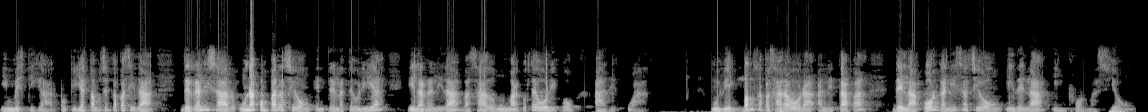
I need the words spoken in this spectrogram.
investigar, porque ya estamos en capacidad de realizar una comparación entre la teoría y la realidad basado en un marco teórico adecuado. Muy bien, vamos a pasar ahora a la etapa de la organización y de la información.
